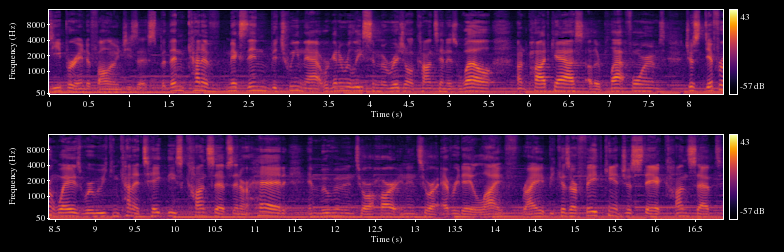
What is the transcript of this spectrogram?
deeper into following Jesus. But then, kind of mixed in between that, we're going to release some original content as well on podcasts, other platforms, just different ways where we can kind of take these concepts in our head and move them into our heart and into our everyday life, right? Because our faith can't just stay a concept,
